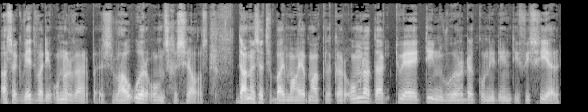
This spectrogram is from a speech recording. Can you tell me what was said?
as ek weet wat die onderwerp is waaroor ons gesels. Dan is dit vir my baie makliker omdat ek 2 uit 10 woorde kon identifiseer.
